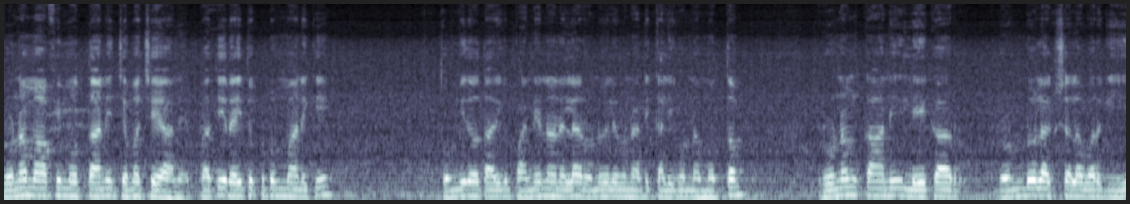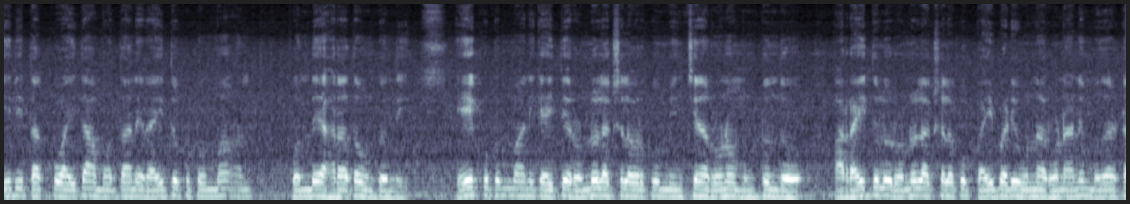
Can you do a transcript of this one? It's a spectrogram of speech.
రుణమాఫీ మొత్తాన్ని జమ చేయాలి. ప్రతి రైతు కుటుంబానికి తొమ్మిదో తారీఖు పన్నెండో నెల రెండు వేల ఇరవై నాటికి కలిగి ఉన్న మొత్తం రుణం కానీ లేక రెండు లక్షల వరకు ఏది తక్కువ అయితే ఆ మొత్తాన్ని రైతు కుటుంబం పొందే అర్హత ఉంటుంది. ఏ కుటుంబానికి అయితే రెండు లక్షల వరకు మించిన రుణం ఉంటుందో ఆ రైతులు రెండు లక్షలకు పైబడి ఉన్న రుణాన్ని మొదట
